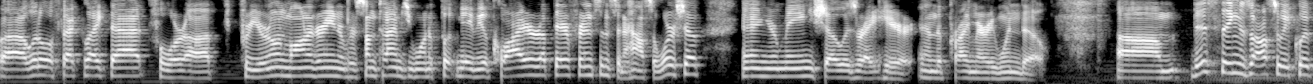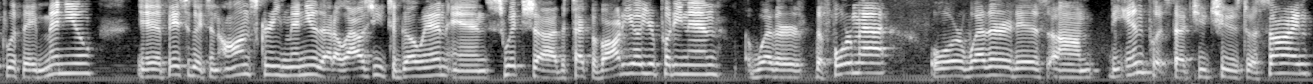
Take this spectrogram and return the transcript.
a little effect like that for, uh, for your own monitoring or for sometimes you want to put maybe a choir up there, for instance, in a house of worship, and your main show is right here in the primary window. Um, this thing is also equipped with a menu. It, basically, it's an on-screen menu that allows you to go in and switch uh, the type of audio you're putting in, whether the format or whether it is um, the inputs that you choose to assign,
